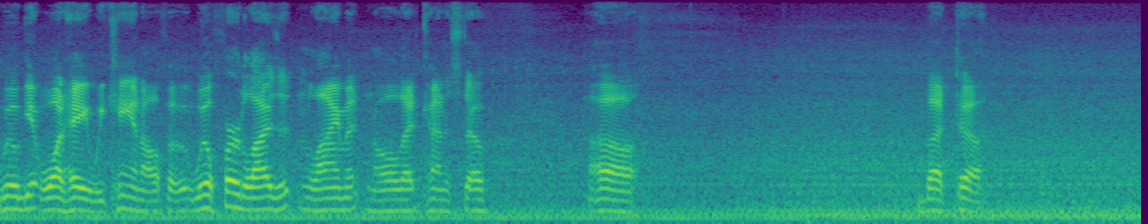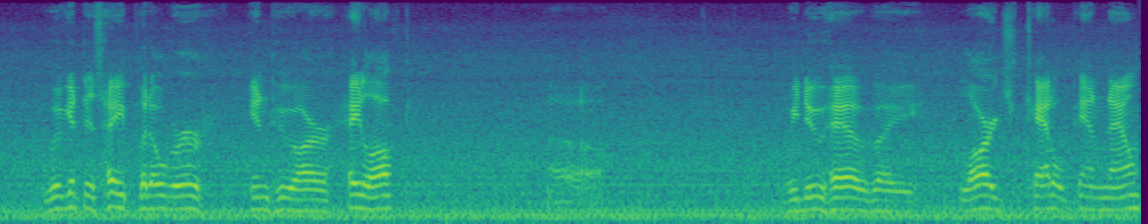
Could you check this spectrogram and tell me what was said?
we'll get what hay we can off of it. We'll fertilize it and lime it and all that kind of stuff. Uh, but uh, we'll get this hay put over into our hay loft. Uh, we do have a large cattle pen now.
